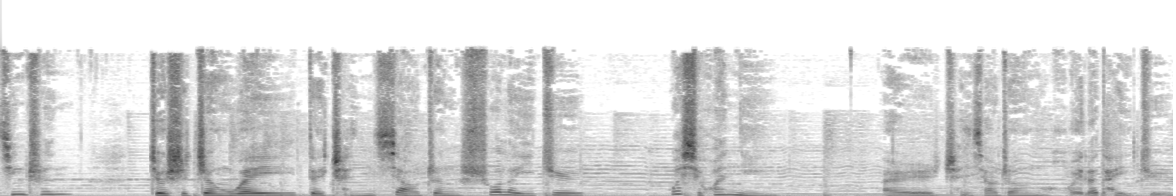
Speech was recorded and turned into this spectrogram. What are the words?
青春。就是郑微对陈孝正说了一句：“我喜欢你。”而陈孝正回了他一句：“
